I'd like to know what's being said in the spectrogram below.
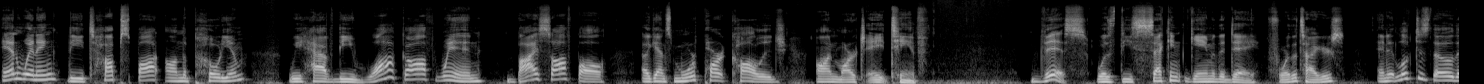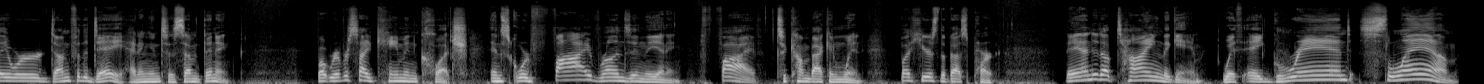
And winning the top spot on the podium, we have the walk-off win by softball against Moorpark College on March 18th. This was the second game of the day for the Tigers, and it looked as though they were done for the day heading into seventh inning. But Riverside came in clutch and scored five runs in the inning, five to come back and win. But here's the best part they ended up tying the game with a grand slam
